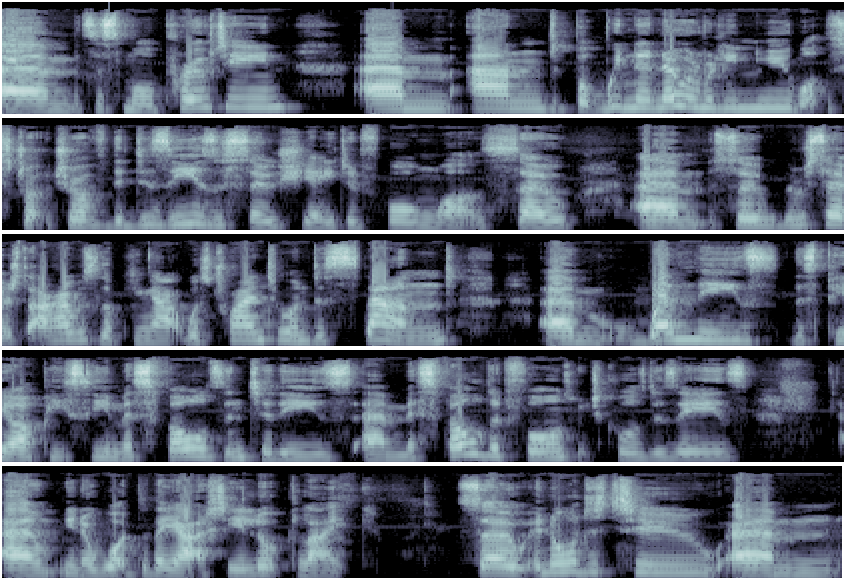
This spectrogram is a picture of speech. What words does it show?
um, it's a small protein um, and but we no one really knew what the structure of the disease associated form was so um, so the research that i was looking at was trying to understand um, when these this PRPC misfolds into these um, misfolded forms, which cause disease, um, you know, what do they actually look like? So, in order to um,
